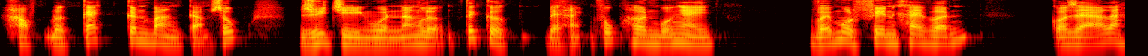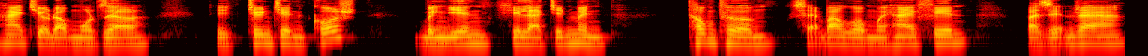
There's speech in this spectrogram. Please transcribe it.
học được cách cân bằng cảm xúc, duy trì nguồn năng lượng tích cực để hạnh phúc hơn mỗi ngày. Với một phiên khai vấn có giá là 2 triệu đồng một giờ thì chương trình coach bình yên khi là chính mình thông thường sẽ bao gồm 12 phiên và diễn ra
